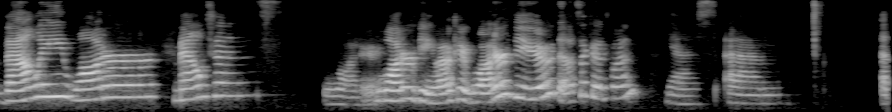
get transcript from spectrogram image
valley, water, mountains, Water. water view. Okay, water view. That's a good one. Yes. Um, a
